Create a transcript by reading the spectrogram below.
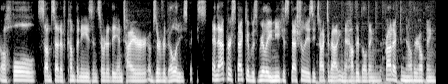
a whole subset of companies and sort of the entire observability space. And that perspective was really unique, especially as he talked about, you know, how they're building the product and how they're helping,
